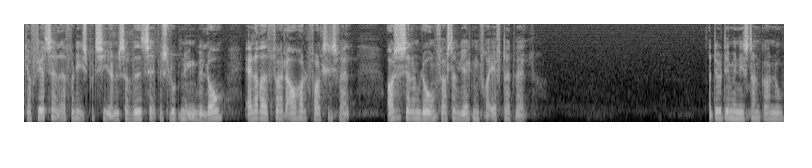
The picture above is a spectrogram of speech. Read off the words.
kan flertallet af forligspartierne så vedtage beslutningen ved lov allerede før et afholdt folketingsvalg, også selvom loven først har virkning fra efter et valg? Og det er jo det, ministeren gør nu.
